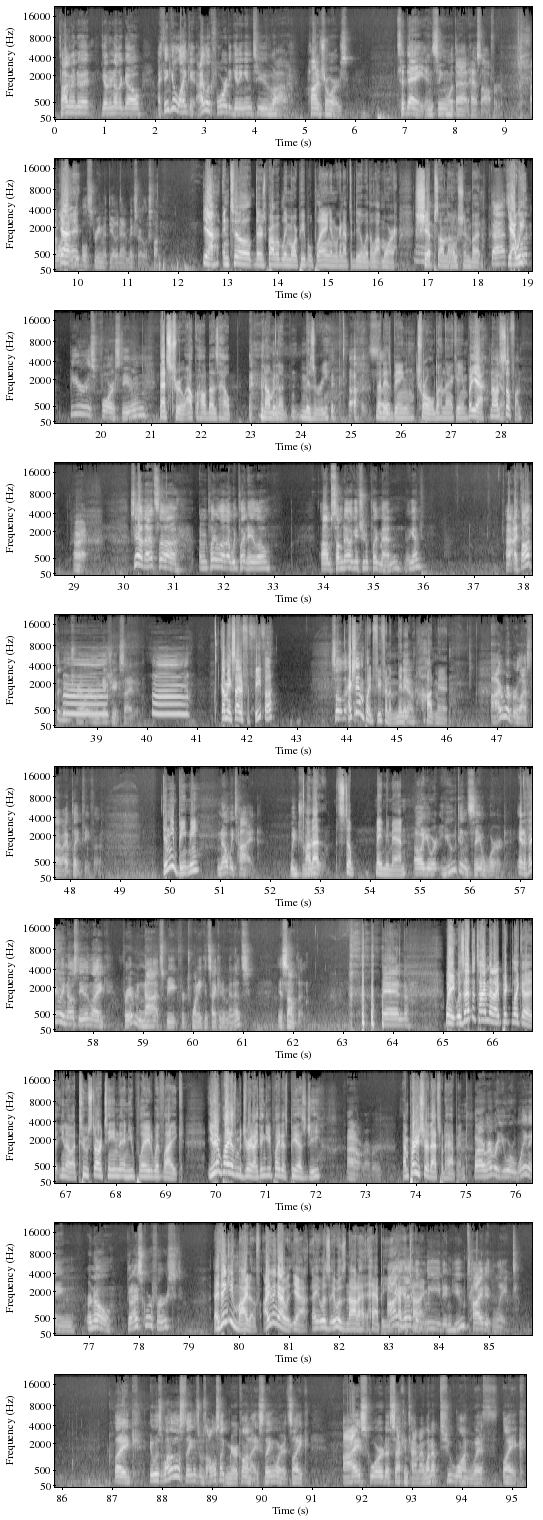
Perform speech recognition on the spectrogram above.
Talk them into it, give it another go. I think you'll like it. I look forward to getting into uh, Haunted Shores today and seeing what that has to offer. I watched Yeah, some it- people stream it the other day on Mixer. It looks fun. Yeah, until there's probably more people playing, and we're gonna have to deal with a lot more ships on the ocean. But That's Yeah, we- what beer is for, Steven. that's true. Alcohol does help numb the misery that is being trolled on that game. But yeah, no, it's Yeah. still fun. All right. So yeah, that's uh I've been playing a lot of that. We played Halo. Um someday I'll get you to play Madden again. I, I thought the new trailer would get you excited. Got me excited for FIFA. So the, Actually, I haven't played FIFA in a minute, Yeah. hot minute. I remember last time I played FIFA. Didn't you beat me? No, we tied. We drew. Oh, that still made me mad. Oh, you were you didn't say a word. And if anybody knows Steven, like for him to not speak for twenty consecutive minutes is something. and Wait, was that the time that I picked like a you know a two star team and you played with like you didn't play as Madrid? I think you played as PSG. I don't remember. I'm pretty sure that's what happened. But I remember you were winning. Or no, did I score first? I think you might have. I think I was. Yeah, it was. It was not a happy I happy had time. the lead and you tied it late. Like it was one of those things. It was almost like Miracle on Ice thing where it's like I scored a second time. I went up two one with like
